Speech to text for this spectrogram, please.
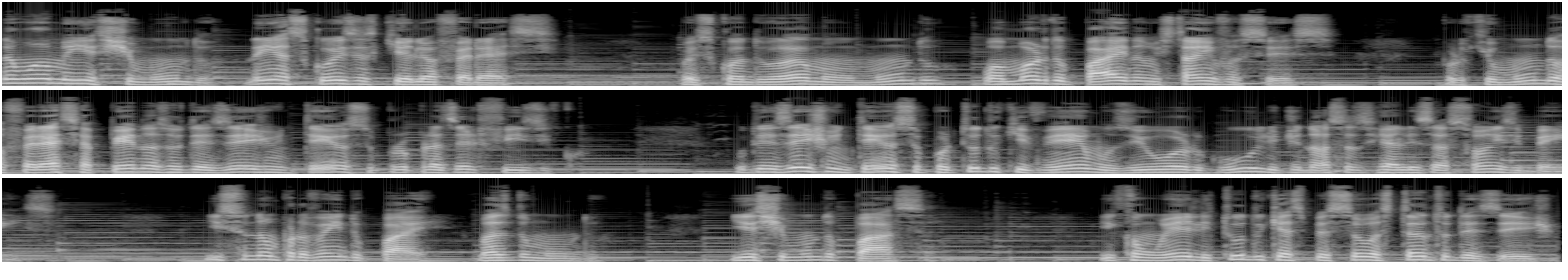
Não amem este mundo, nem as coisas que ele oferece, pois quando amam o mundo, o amor do Pai não está em vocês, porque o mundo oferece apenas o desejo intenso por prazer físico, o desejo intenso por tudo que vemos e o orgulho de nossas realizações e bens. Isso não provém do Pai, mas do mundo. E este mundo passa, e com ele tudo o que as pessoas tanto desejam,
